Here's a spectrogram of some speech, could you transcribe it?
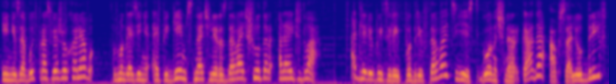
И не забудь про свежую халяву. В магазине Epic Games начали раздавать шутер Rage 2. А для любителей подрифтовать есть гоночная аркада Absolute Drift.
